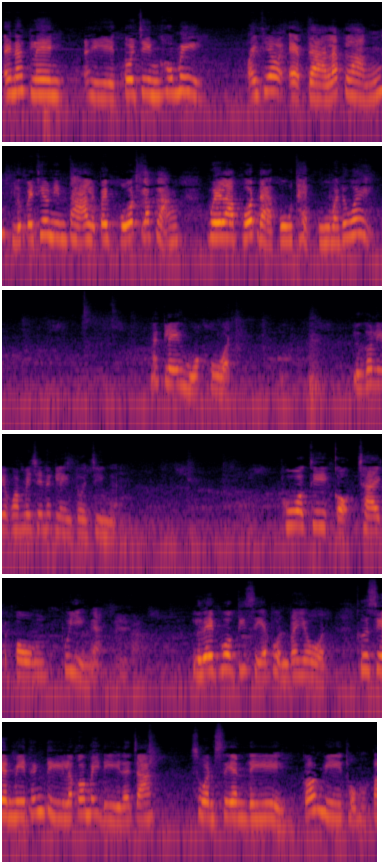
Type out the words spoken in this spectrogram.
ไอ้นักเลงไอ้ตัวจริงเขาไม่ ไปเที่ยวแอบด่ารับหลัง หรือไปเที่ยวนินทาหรือไปโพสต์รับหลัง เวลาโพสต์ด่ากูแท็กกูมาด้วย นักเลงหัวขวด หรือเขาเรียกว่าไม่ใช่นักเลงตัวจริงอะพวกที่เกาะชายกระโปรงผู้หญิงอะหรือไอ้พวกที่เสียผลประโยชน์ คือเซียนมีทั้งดีแล้วก็ไม่ดีนะจ๊ะ ส่วนเซียนดีก็มีถมไป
